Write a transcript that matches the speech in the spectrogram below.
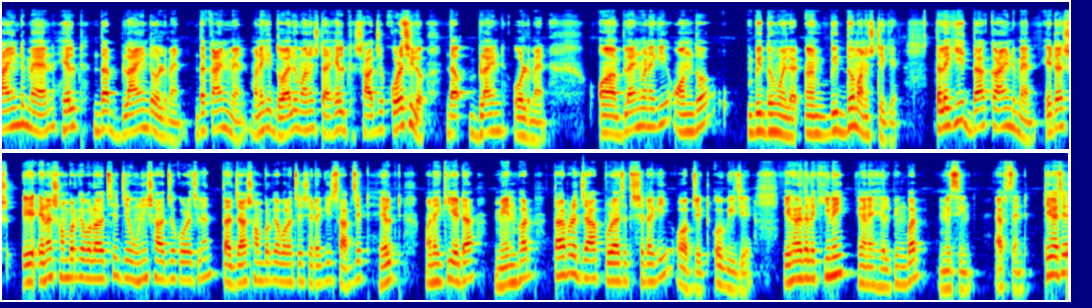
kind man helped the blind old man the kind man মানে কি? দয়ালু মানুষটা হেল্প সাহায্য করেছিল the blind old man blind মানে কি? অন্ধ বৃদ্ধ মহিলা বৃদ্ধ মানুষটিকে। তাহলে কি? দ্য কাইন্ড ম্যান এটা এনার সম্পর্কে বলা হচ্ছে যে উনি সাহায্য করেছিলেন। তার যা সম্পর্কে বলা হচ্ছে সেটা কি? সাবজেক্ট হেল্পড মানে কি? এটা মেন ভার্ব তারপরে যা পড়ে আছে সেটা কি? অবজেক্ট ও বিজে এখানে তাহলে কি নেই? এখানে হেল্পিং ভার্ব মিসিং অ্যাবসেন্ট ঠিক আছে?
